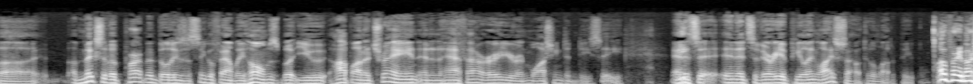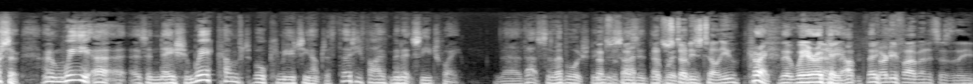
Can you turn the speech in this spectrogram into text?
uh, a mix of apartment buildings and single family homes, but you hop on a train and in a half hour you're in Washington, D.C. And it's a, and it's a very appealing lifestyle to a lot of people. Oh, very much so. And we, uh, as a nation, we're comfortable commuting up to 35 minutes each way. Uh, that's the level which has been that's decided. What, that's, that studies tell you. Correct. That we're okay. Up 30, 35 minutes is the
